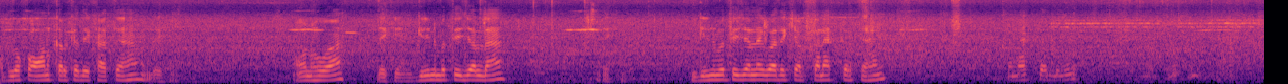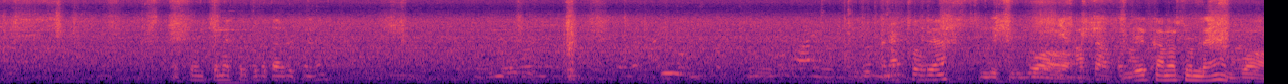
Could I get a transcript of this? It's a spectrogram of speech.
आप लोग को ऑन करके दिखाते हैं। देखिए ऑन हुआ। देखिए ग्रीन बत्ती जल रहा है। देखिए ग्रीन बत्ती जलने के बाद देखिए आप कनेक्ट करते हैं कनेक्ट कर लिए। कनेक्ट करके बता देते हैं। कनेक्ट हो गया। देखिए वाह एक गाना सुन रहे हैं? वाह।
